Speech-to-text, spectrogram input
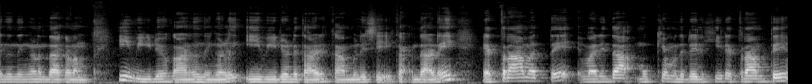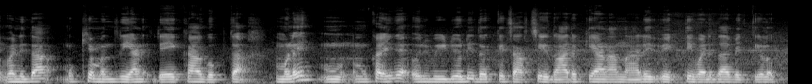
എന്ന് നിങ്ങൾ എന്താക്കണം ഈ വീഡിയോ കാണുന്ന നിങ്ങൾ ഈ വീഡിയോന്റെ താഴെ കമന്റ് ചെയ്യുക. എന്താണ്? എത്രാമത്തെ വനിതാ മുഖ്യമന്ത്രി ഡൽഹിയിൽ എത്രാമത്തെ വനിതാ മുഖ്യമന്ത്രിയാണ് രേഖാ ഗുപ്ത. നമ്മൾ കഴിഞ്ഞ ഒരു വീഡിയോയിൽ ഇതൊക്കെ ചർച്ച ചെയ്തു. ആരൊക്കെയാണ് ആ നാല് വ്യക്തി വനിതാ വ്യക്തികളൊക്കെ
